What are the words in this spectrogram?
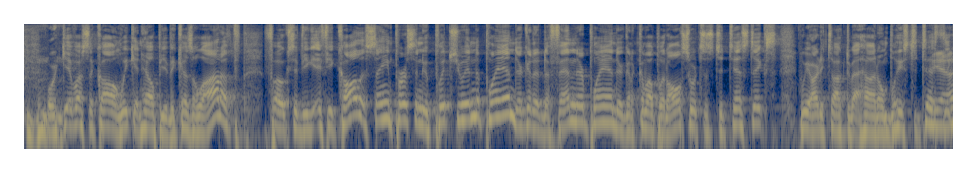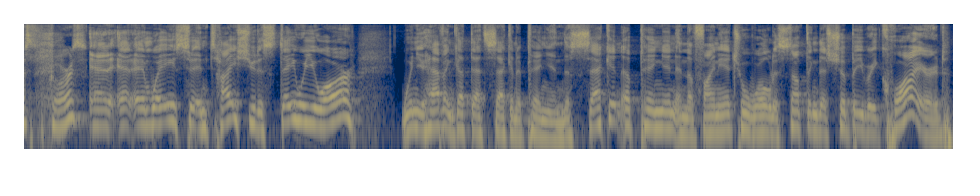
or give us a call and we can help you because a lot of folks, if you if you call the same person who put you in the plan, they're going to defend their plan. They're going to come up with all sorts of statistics. We already talked about how I don't believe statistics. Yes, of course. And, and, and ways to entice you to stay where you are when you haven't got that second opinion. The second opinion in the financial world is something that should be required.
